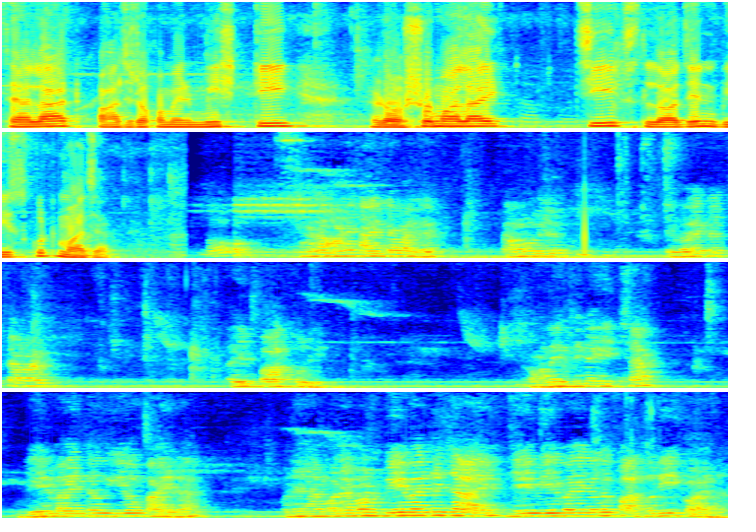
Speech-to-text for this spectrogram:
স্যালাড, পাঁচ রকমের মিষ্টি, রসমালাই, চিপস, লজেন বিস্কুট মাজা। এই পাতুরি অনেক দিনের ইচ্ছা বিয়ে বাড়িতেও গিয়েও পাই না। মানে এমন এমন বিয়ে বাড়িতে যায়, যে বিয়ে বাড়িগুলো পাতুরি করে না।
